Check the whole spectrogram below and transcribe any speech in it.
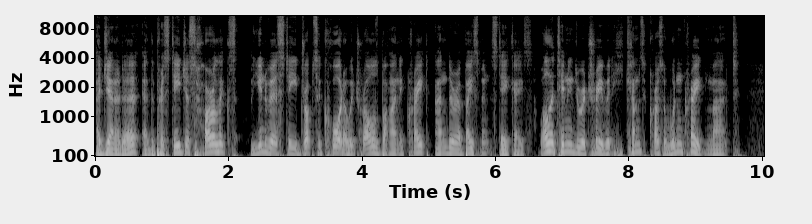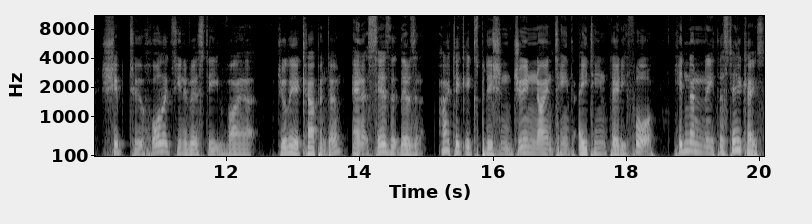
a janitor at the prestigious Horlicks University, drops a quarter which rolls behind a crate under a basement staircase. While attempting to retrieve it, he comes across a wooden crate marked shipped to Horlicks University via Julia Carpenter, and it says that there was an Arctic expedition June 19th, 1834, hidden underneath the staircase.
